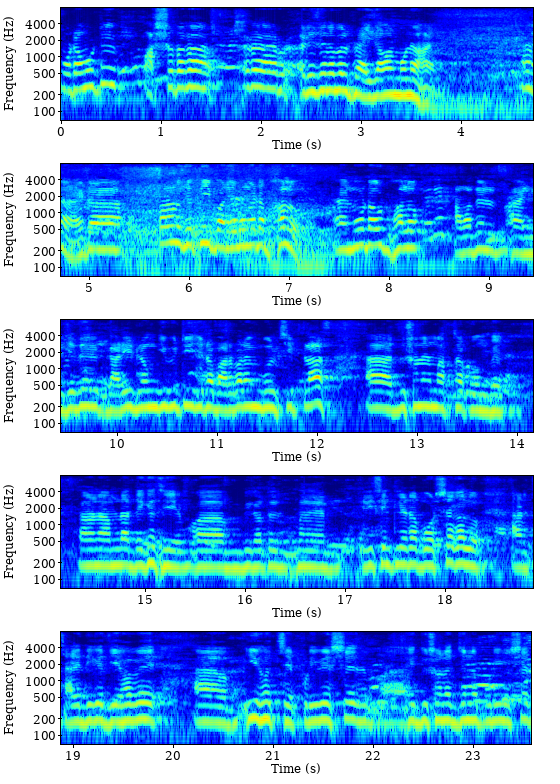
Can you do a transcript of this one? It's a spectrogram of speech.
মোটামুটি পাঁচশো টাকা একটা রিজনেবল প্রাইস আমার মনে হয়। হ্যাঁ এটা করানো যেতেই পারে এবং এটা ভালো। নো ডাউট ভালো। আমাদের আহ, নিজেদের গাড়ির লংজিভিটি যেটা বারবার আমি বলছি প্লাস দূষণের মাত্রা কমবে। কারণ আমরা দেখেছি বিগত মানে রিসেন্টলি এটা বর্ষাকাল আর চারিদিকে যেভাবে ই হচ্ছে পরিবেশের এই দূষণের জন্য পরিবেশের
